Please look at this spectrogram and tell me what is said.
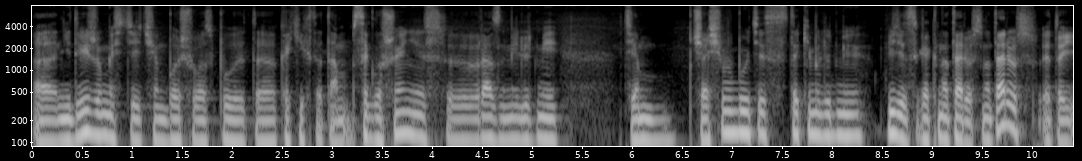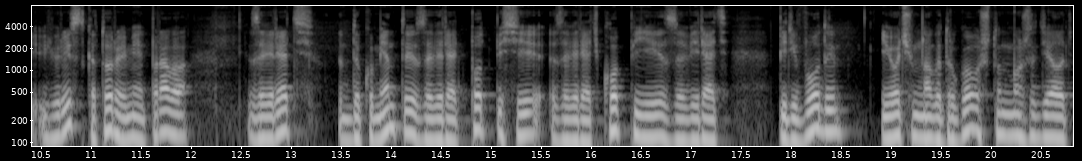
э, недвижимости, чем больше у вас будет э, каких-то там соглашений с э, разными людьми, тем чаще вы будете с такими людьми видеться как нотариус. Нотариус — это юрист, который имеет право заверять документы, заверять подписи, заверять копии, заверять переводы и очень много другого, что он может делать.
